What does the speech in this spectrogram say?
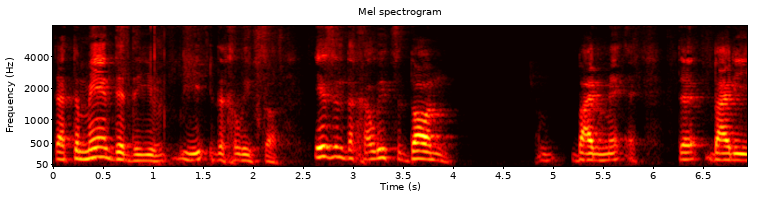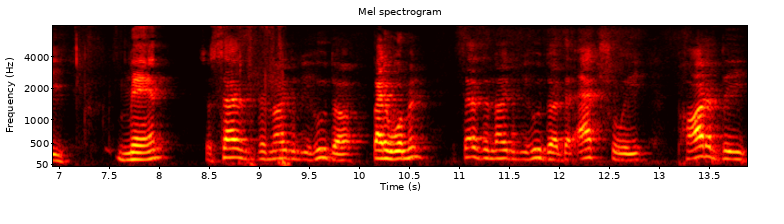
that the man did the the chalitza? Isn't the chalitza done by the, the by the man? So says the Noda B'Yehuda by the woman. Says the Noda B'Yehuda that actually part of the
